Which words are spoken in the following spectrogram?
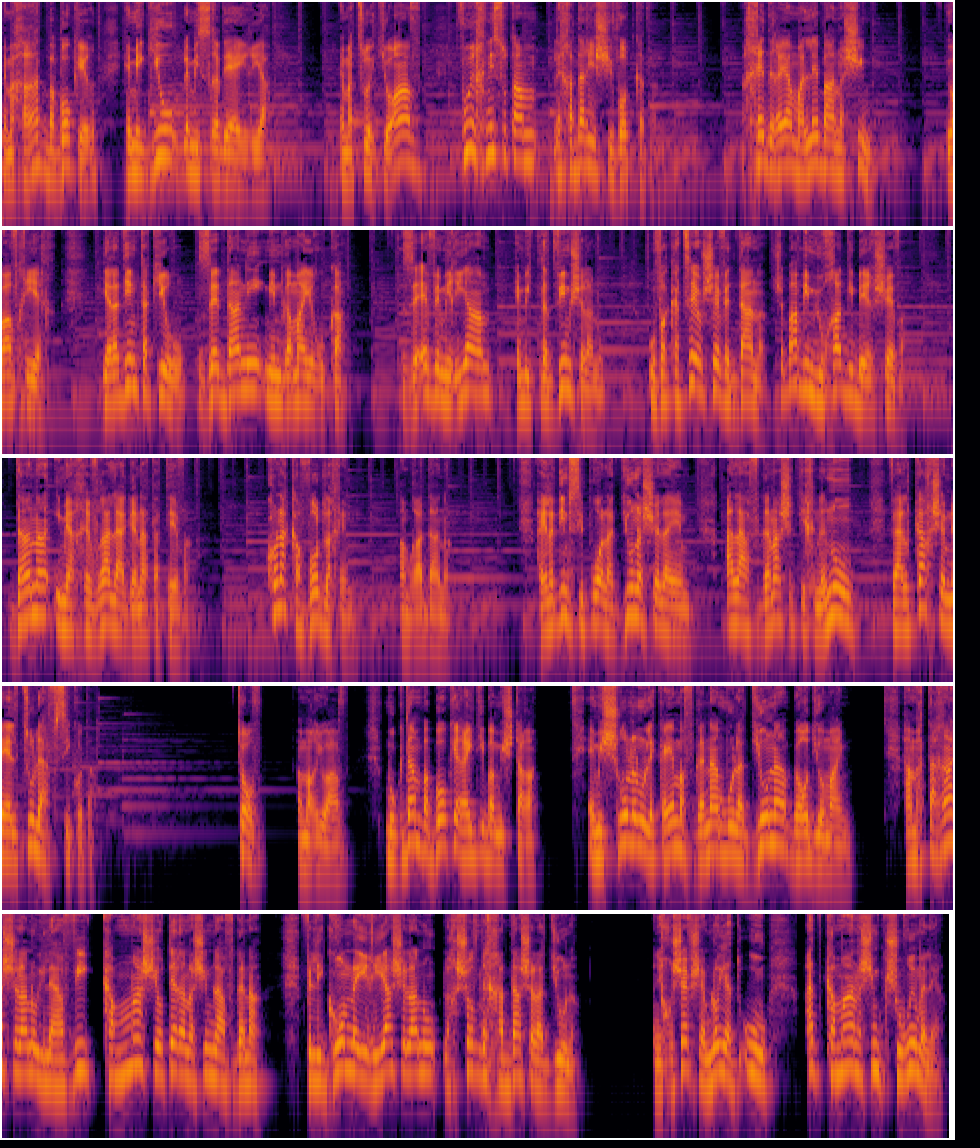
למחרת בבוקר הם הגיעו למשרדי העירייה. הם מצאו את יואב, והוא הכניס אותם לחדר ישיבות קטן. החדר היה מלא באנשים. יואב חייך. ילדים תכירו, זה דני ממגמה ירוקה. זאב ומרים הם מתנדבים שלנו. ובקצה יושבת דנה, שבאה במיוחד מבאר שבע. דנה היא מהחברה להגנת הטבע. כל הכבוד לכם, אמרה דנה. הילדים סיפרו על הדיונה שלהם, על ההפגנה שתכננו, ועל כך שהם נאלצו להפסיק אותה. טוב, אמר יואב, מוקדם בבוקר הייתי במשטרה. הם אישרו לנו לקיים הפגנה מול הדיונה בעוד יומיים. המטרה שלנו היא להביא כמה שיותר אנשים להפגנה, ולגרום לעירייה שלנו לחשוב מחדש על הדיונה. אני חושב שהם לא ידעו עד כמה אנשים קשורים אליה.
